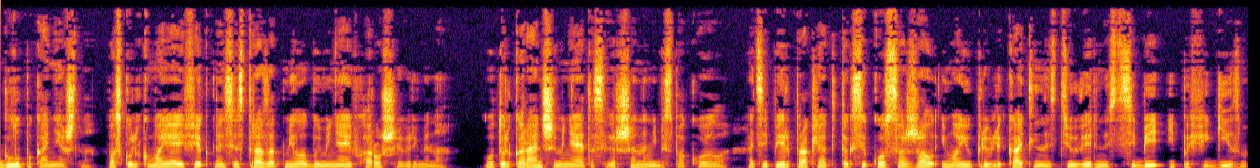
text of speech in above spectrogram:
Глупо, конечно, поскольку моя эффектная сестра затмила бы меня и в хорошие времена. Вот только раньше меня это совершенно не беспокоило, а теперь проклятый токсикоз сожрал и мою привлекательность, и уверенность в себе, и пофигизм.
